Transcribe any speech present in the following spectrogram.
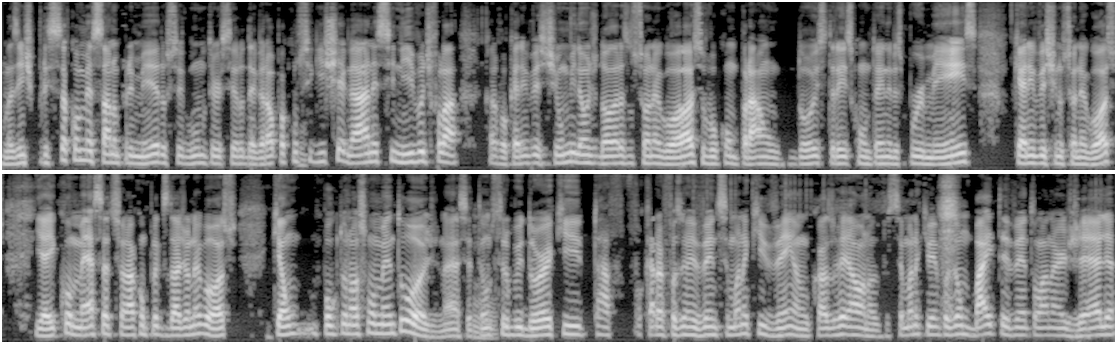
mas a gente precisa começar no primeiro, segundo, terceiro degrau para conseguir chegar nesse nível de falar, cara, eu quero investir um milhão de dólares no seu negócio, vou comprar um, dois, três containers por mês, quero investir no seu negócio, e aí começa a adicionar complexidade ao negócio, que é um, um pouco do nosso momento hoje, né? Você tem um Uhum. distribuidor que tá, o cara vai fazer um evento semana que vem, é um caso real, né? semana que vem fazer um baita evento lá na Argélia,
